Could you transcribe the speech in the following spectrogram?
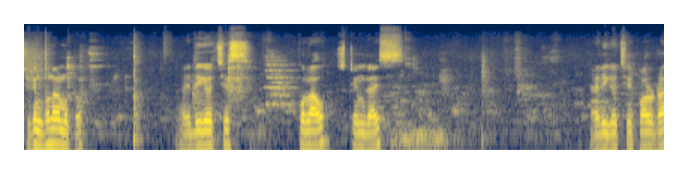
চিকেন ভোনার মতো। এদিকে হচ্ছে পোলাও স্টিম রাইস। এদিকে হচ্ছে পরোটা।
